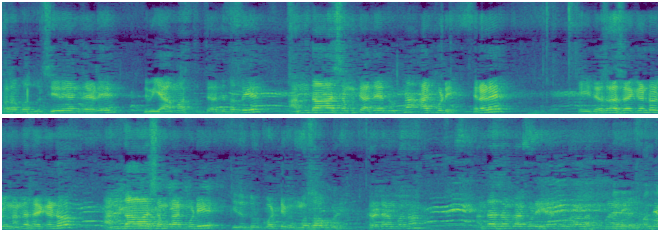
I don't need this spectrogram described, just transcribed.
ತರೋ ಬದಲು ಸೀರೆ ಅಂತ ಹೇಳಿ ನಿಮ್ಗೆ ಯಾವ ಮಾಸ್ತತೆ ಅದ್ರ ಬದಲಿಗೆ ಅಂದಾಶ್ರಮಕ್ಕೆ ಅದೇ ದುಡ್ಡನ್ನ ಹಾಕ್ಬಿಡಿ. ಹೇಳಿ? ಈ ದೇವಸ್ಥಾನ ಸೇರ್ಕೊಂಡು ಇಲ್ಲಿ ನನ್ನ ಸೇರ್ಕೊಂಡು ಅಂದಾಶಂಕ ಹಾಕ್ಬಿಡಿ ಇದು ದುಡ್ಡು ಕೊಟ್ಟು ಮೋಸ ಹೋಗ್ಬಿಡಿ. ಕರೆಕ್ಟ್ ಅನ್ಬಂದು ಅಂದಾಶಂಕ ಹಾಕ್ಬಿಡಿ ಏನು ಇಲ್ಲ.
